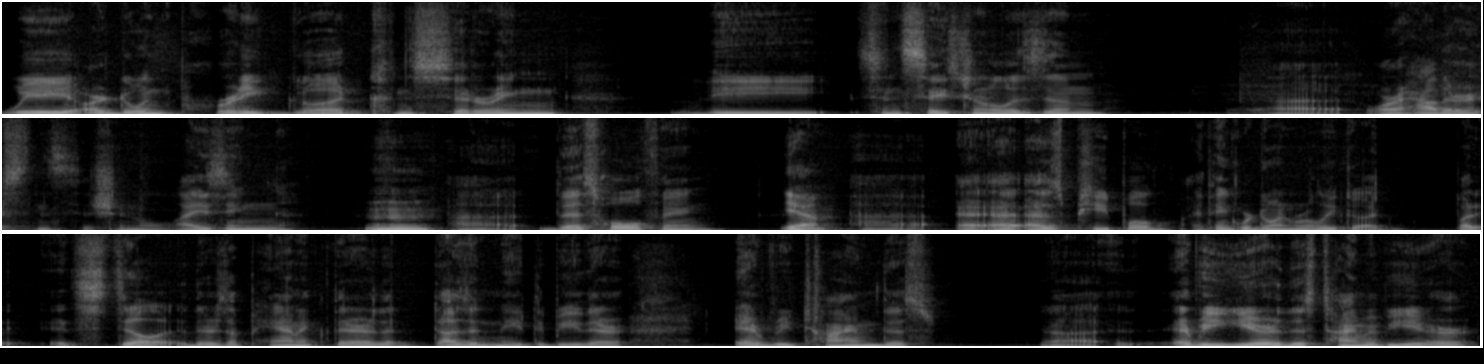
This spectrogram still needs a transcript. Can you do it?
we are doing pretty good considering the sensationalism uh, or how they're sensationalizing uh, this whole thing Yeah. a- as people, I think we're doing really good. But it's still there's a panic there that doesn't need to be there. Every time this, uh, every year this time of year,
